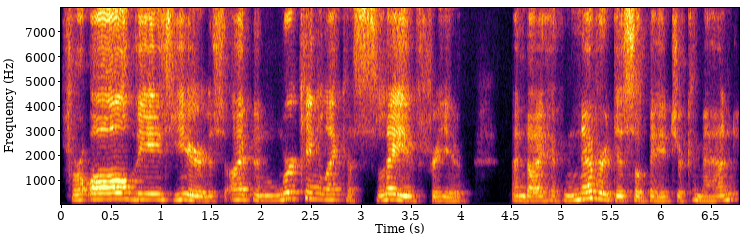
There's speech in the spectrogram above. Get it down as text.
for all these years, I've been working like a slave for you and I have never disobeyed your command,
